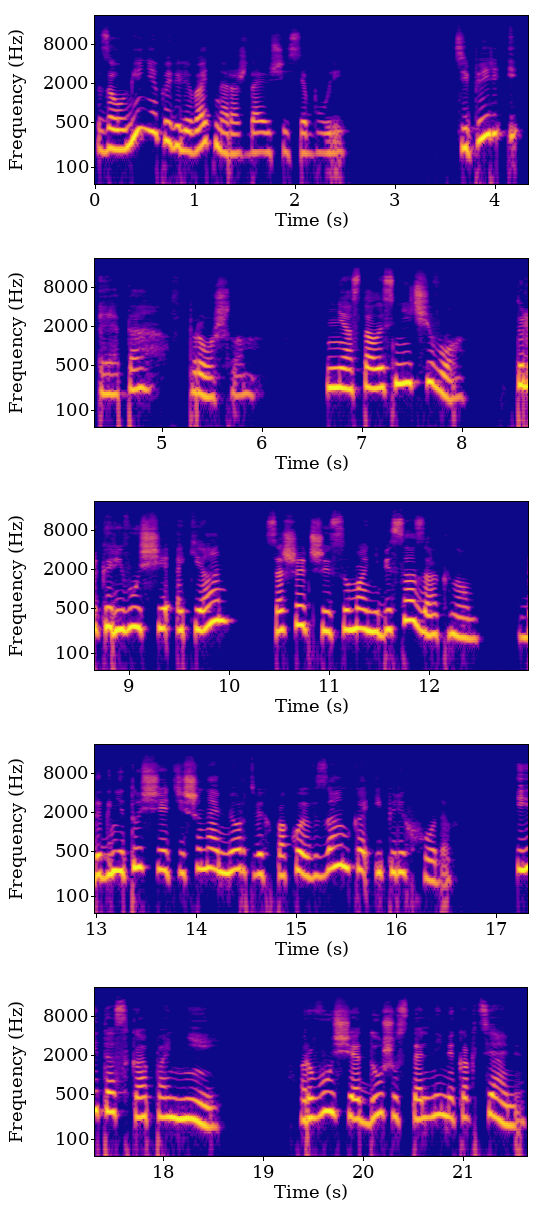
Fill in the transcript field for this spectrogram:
за умение повелевать нарождающейся бурей. Теперь и это в прошлом. Не осталось ничего, только ревущий океан, сошедшие с ума небеса за окном, да гнетущая тишина мертвых покоев замка и переходов. И тоска по ней, рвущая душу стальными когтями,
